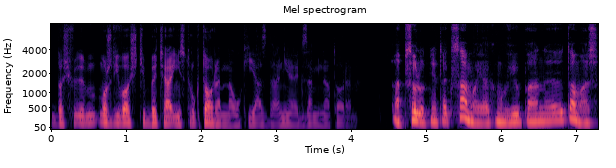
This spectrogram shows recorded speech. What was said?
doświ- możliwości bycia instruktorem nauki jazdy, a nie egzaminatorem. Absolutnie tak samo, jak mówił pan y, Tomasz.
